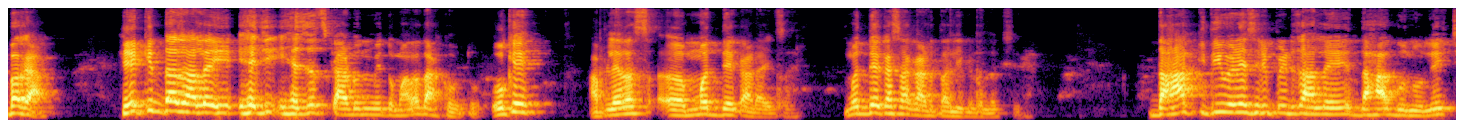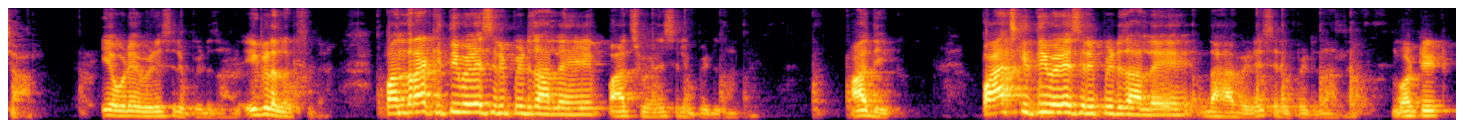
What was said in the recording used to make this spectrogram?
बघा. हे किद्दा झालं? ह्याची ह्याच काढून मी तुम्हाला दाखवतो. ओके? आपल्याला मध्य काढायचं आहे. मध्य कसा काढता आली इकडे लक्ष द्या. दहा किती वेळेस रिपीट झालंय? दहा गुणुले चार. एवढ्या वेळेस रिपीट झालं. इकडे लक्ष द्या. पंधरा किती वेळेस रिपीट झालंय? पाच वेळेस रिपीट झालंय. अधिक. पाच किती वेळेस रिपीट झालंय? दहा वेळेस रिपीट झालंय. गॉट इट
